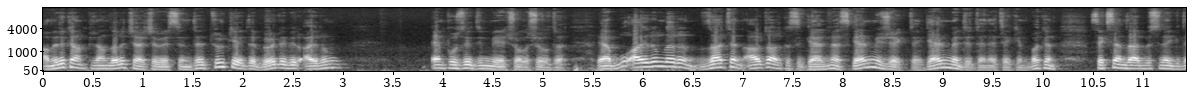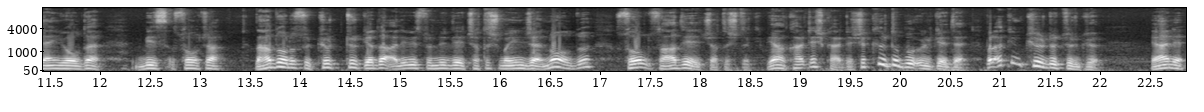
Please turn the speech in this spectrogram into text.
Amerikan planları çerçevesinde Türkiye'de böyle bir ayrım empoze edilmeye çalışıldı. Yani bu ayrımların zaten ardı arkası gelmez, gelmeyecek de, gelmedi de netekim. Bakın 80 darbesine giden yolda biz solca, daha doğrusu Kürt, Türk ya da Alevi Sünni diye çatışmayınca ne oldu? Sol sağ diye çatıştık. Ya kardeş kardeşi kırdı bu ülkede. Bırakın Kürdü Türk'ü. Yani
